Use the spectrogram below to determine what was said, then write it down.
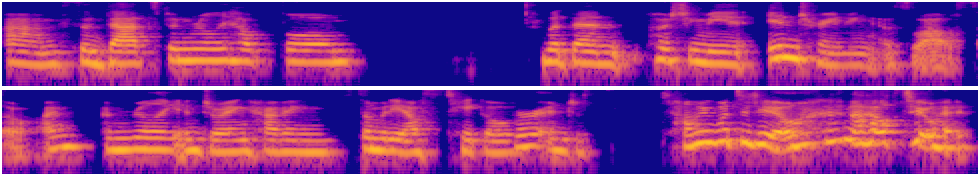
Um, so that's been really helpful. But then pushing me in training as well. So I'm I'm really enjoying having somebody else take over and just tell me what to do and I'll do it.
